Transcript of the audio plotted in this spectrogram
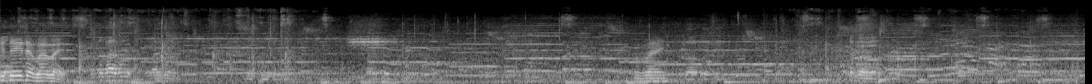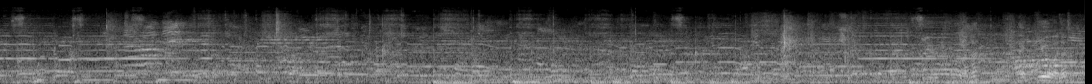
कि त्यही त भाइ भाइ त्यो होइन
